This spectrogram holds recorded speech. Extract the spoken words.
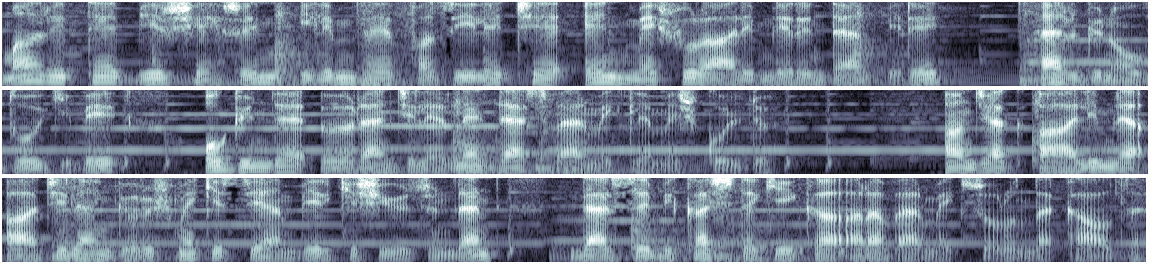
Mağrib'de bir şehrin ilim ve faziletçe en meşhur alimlerinden biri, her gün olduğu gibi o günde öğrencilerine ders vermekle meşguldü. Ancak alimle acilen görüşmek isteyen bir kişi yüzünden derse birkaç dakika ara vermek zorunda kaldı.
